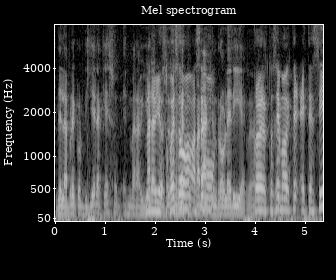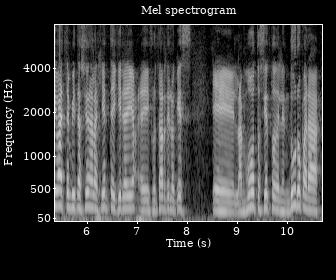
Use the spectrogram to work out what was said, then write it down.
de la precordillera, que eso es maravilloso. Maravilloso. Por Por eso, hacemos- en roblería. Correcto, hacemos este- extensiva esta invitación a la gente que quiere ir a disfrutar de lo que es eh, las motos, ¿cierto? Del enduro para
